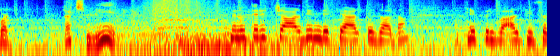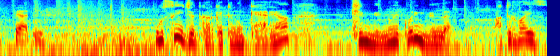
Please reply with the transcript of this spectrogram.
ਬਟ ਲੈਟਸ ਮੀਟ ਮੈਨੂੰ ਤੇਰੇ 4 ਦਿਨ ਦੇ ਪਿਆਰ ਤੋਂ ਜ਼ਿਆਦਾ ਆਪਣੇ ਪਰਿਵਾਰ ਦੀ ਇੱਜ਼ਤ ਪਿਆਰੀ ਹੈ ਉਸੇ ਇੱਜ਼ਤ ਕਰਕੇ ਤੈਨੂੰ ਕਹਿ ਰਿਹਾ ਕਿ ਮੈਨੂੰ ਇੱਕ ਵਾਰੀ ਮਿਲ ਲੈ ਅਦਰਵਾਈਜ਼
